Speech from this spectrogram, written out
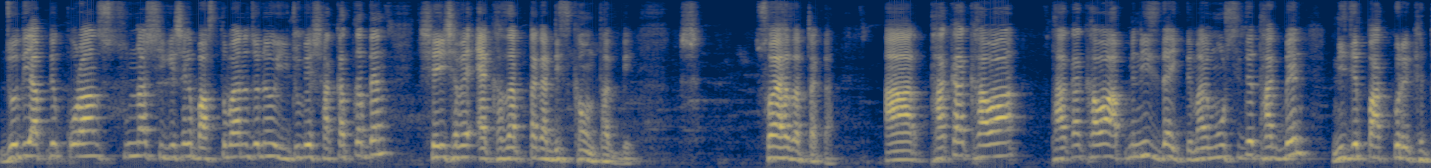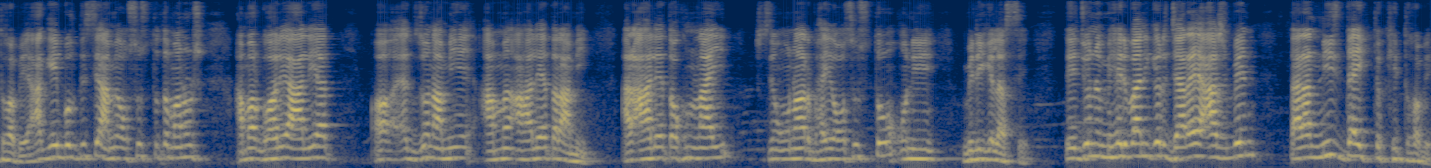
যদি আপনি কোরআন সুন্না শিখে শিখে বাস্তবায়নের জন্য ইউটিউবে সাক্ষাৎকার দেন, সেই হিসাবে এক হাজার টাকা ডিসকাউন্ট থাকবে। ছয় হাজার টাকা। আর থাকা খাওয়া থাকা খাওয়া আপনি নিজ দায়িত্বে মানে মসজিদে থাকবেন, নিজে পাক করে খেতে হবে। আগেই বলতেছি, আমি অসুস্থতা মানুষ, আমার ঘরে আলিয়াত একজন আমি আমার আলিয়াত আর আমি। আর আলিয়া তখন নাই ওনার ভাই অসুস্থ, উনি মেডিকেল আছে। তো এই জন্য মেহরবানি করে যারাই আসবেন, তারা নিজ দায়িত্ব খেতে হবে,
